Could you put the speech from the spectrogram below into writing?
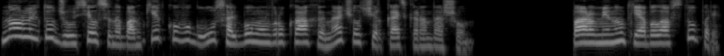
Норрель тут же уселся на банкетку в углу с альбомом в руках и начал черкать карандашом. Пару минут я была в ступоре,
